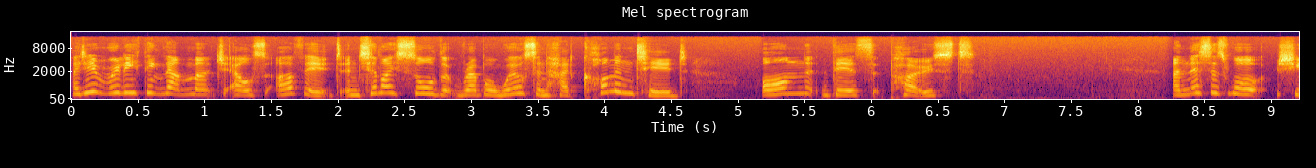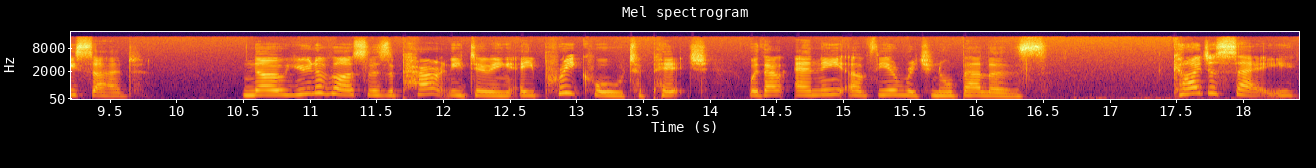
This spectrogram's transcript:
I didn't really think that much else of it until I saw that Rebel Wilson had commented on this post. And this is what she said No, Universal is apparently doing a prequel to Pitch without any of the original Bellas. Can I just say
